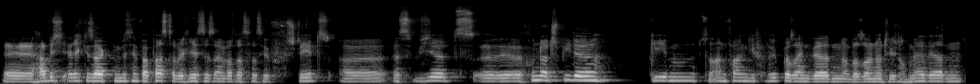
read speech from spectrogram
Äh, Habe ich ehrlich gesagt ein bisschen verpasst, aber ich lese jetzt einfach das, was hier steht. Äh, es wird äh, 100 Spiele geben zu Anfang, die verfügbar sein werden, aber sollen natürlich noch mehr werden.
